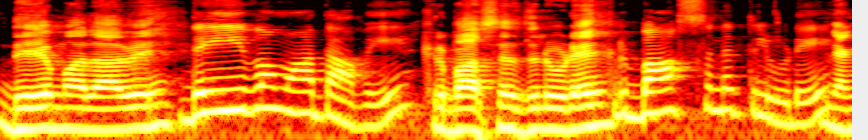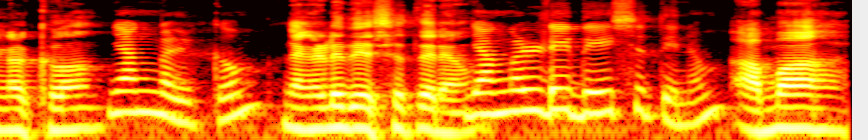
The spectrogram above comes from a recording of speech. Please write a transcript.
ദൈവമാതാവേ. ദൈവമാതാവേ. കൃപാസനത്തിലൂടെ. കൃപാസനത്തിലൂടെ ഞങ്ങൾക്കും. ഞങ്ങൾക്കും. ഞങ്ങളുടെ ദേശത്തിനും. ഞങ്ങളുടെ ദേശത്തിനും. അമ്മ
